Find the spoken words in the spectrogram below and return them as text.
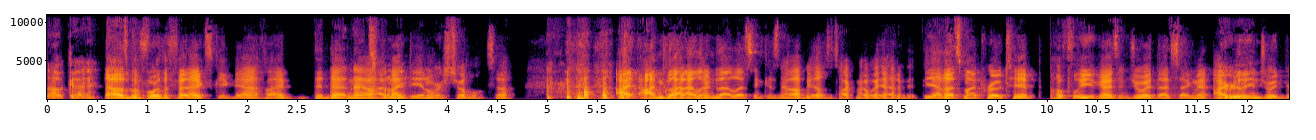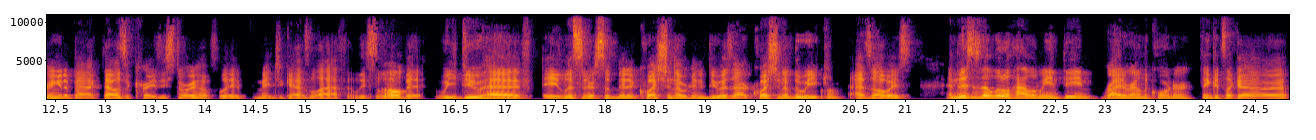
okay. that was before the FedEx gig. Yeah, if I did that now, I might be in worse trouble. So. I, I'm glad I learned that lesson because now I'll be able to talk my way out of it. But yeah, that's my pro tip. Hopefully, you guys enjoyed that segment. I really enjoyed bringing it back. That was a crazy story. Hopefully, it made you guys laugh at least a little Oh. bit. We do have a listener submitted question that we're going to do as our question of the week, Oh. as always. And this is a little Halloween theme right around the corner. I think it's like a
